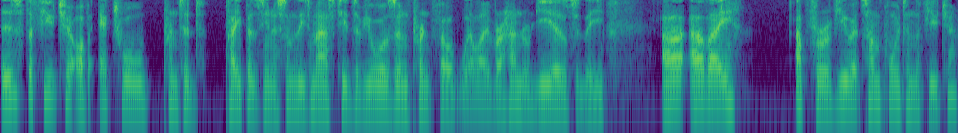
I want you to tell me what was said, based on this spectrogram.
is the future of actual printed papers? You know, some of these mastheads of yours in print for well over hundred years. The are are they up for review at some point in the future?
